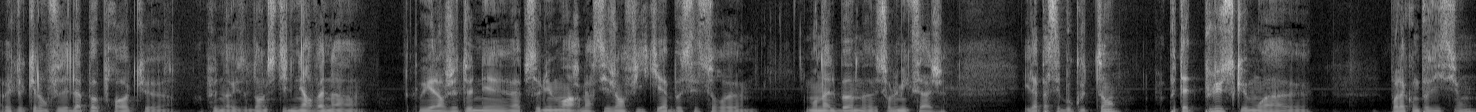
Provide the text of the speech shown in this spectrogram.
avec lequel on faisait de la pop rock, euh, dans le style Nirvana. Oui, alors je tenais absolument à remercier Jean-Phi qui a bossé sur euh, mon album, euh, sur le mixage. Il a passé beaucoup de temps, peut-être plus que moi, euh, pour la composition.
